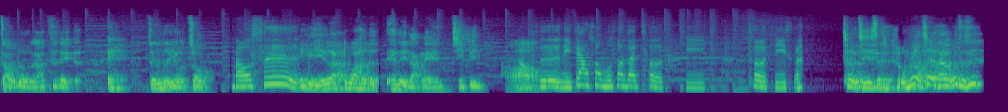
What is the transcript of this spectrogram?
燥热啦、啊、之类的，哎，真的有中。老师，你比一个多喝的那类人的疾病。老师，你这样算不算在测机测机生？测机生，我没有测他，我只是，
